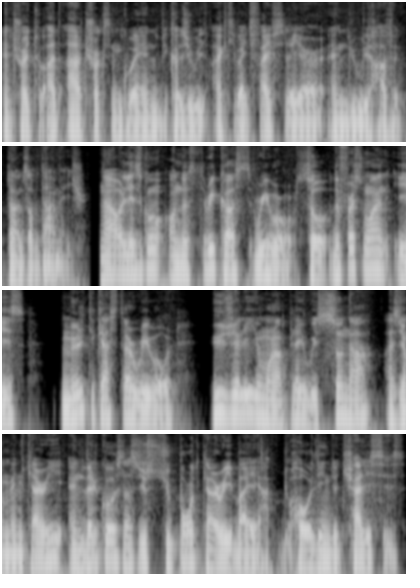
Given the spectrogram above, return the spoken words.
and try to add Aatrox and Gwen because you will activate 5 Slayer and you will have tons of damage. Now let's go on the 3 cost reroll. So the first one is Multicaster reroll. Usually you want to play with Sona as your main carry and Vel'Koz as your support carry by holding the chalices.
